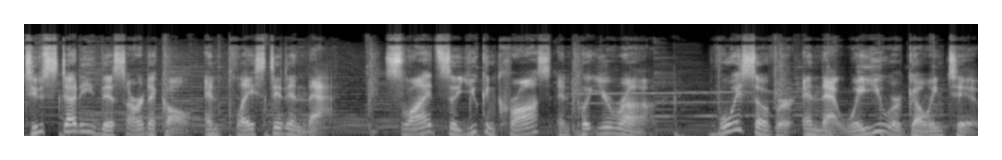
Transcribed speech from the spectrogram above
to study this article and placed it in that slide so you can cross and put your own voiceover and that way you are going to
